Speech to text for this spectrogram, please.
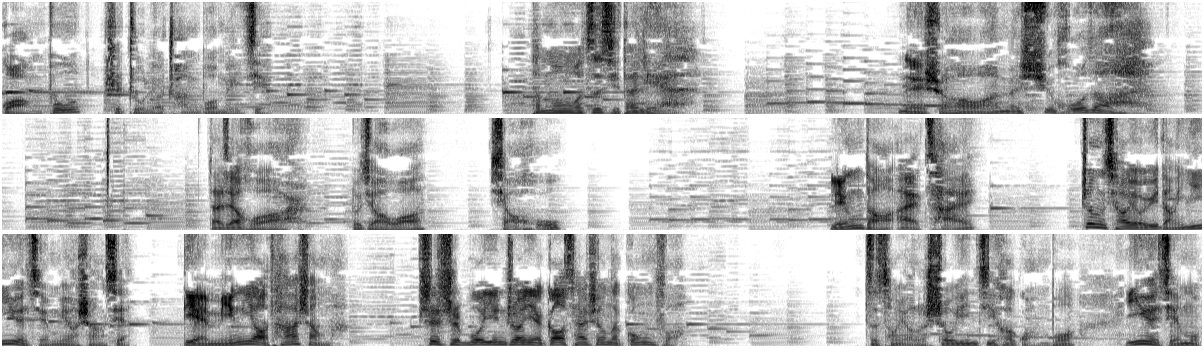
广播是主流传播媒介。他摸摸自己的脸，那时候我还没蓄胡子，大家伙儿都叫我小胡。领导爱才，正巧有一档音乐节目要上线，点名要他上马，试试播音专业高材生的功夫。自从有了收音机和广播，音乐节目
